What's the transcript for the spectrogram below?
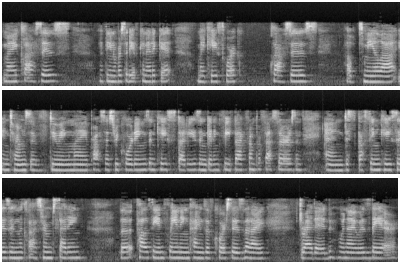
My classes at the University of Connecticut, my casework classes helped me a lot in terms of doing my process recordings and case studies and getting feedback from professors and, and discussing cases in the classroom setting. The policy and planning kinds of courses that I dreaded when I was there.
